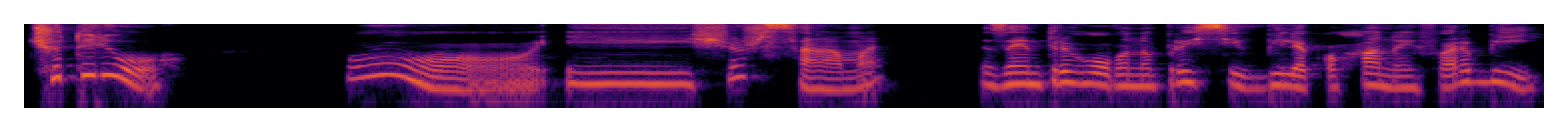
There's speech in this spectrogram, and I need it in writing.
чотирьох. О, і що ж саме? заінтриговано присів біля коханої Фарбій.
